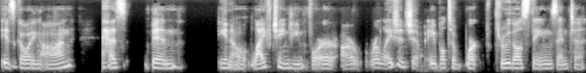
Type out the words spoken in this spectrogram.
is going on has been you know life changing for our relationship able to work through those things and to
